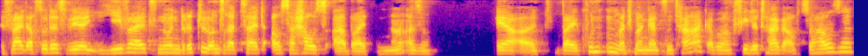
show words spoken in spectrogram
Es war halt auch so, dass wir jeweils nur ein Drittel unserer Zeit außer Haus arbeiten. Ne? Also eher bei Kunden, manchmal einen ganzen Tag, aber viele Tage auch zu Hause.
